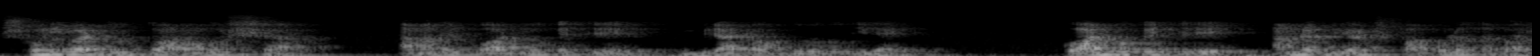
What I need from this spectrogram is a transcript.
শনিবার যুক্ত অমাবস্যা আমাদের কর্মক্ষেত্রে বিরাট অগ্রগতি দেয়। কর্মক্ষেত্রে আমরা বিরাট সফলতা পাই।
